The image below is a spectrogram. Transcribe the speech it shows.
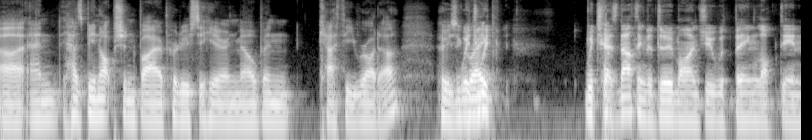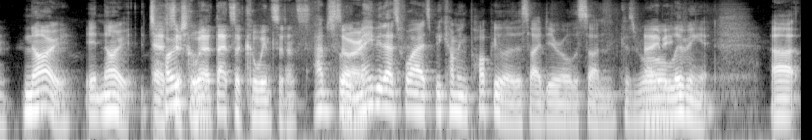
uh, and has been optioned by a producer here in Melbourne, Kathy Rodder, who's a Which, great. which which has nothing to do, mind you, with being locked in. no, it no, That's, totally. a, that's a coincidence. Absolutely. Sorry. Maybe that's why it's becoming popular, this idea all of a sudden, because we're Maybe. all living it. Uh,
